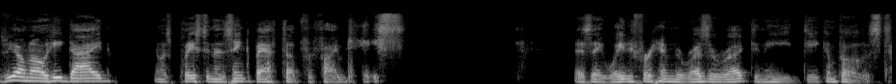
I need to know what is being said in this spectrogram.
as we all know, he died and was placed in a zinc bathtub for five days as they waited for him to resurrect and he decomposed.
